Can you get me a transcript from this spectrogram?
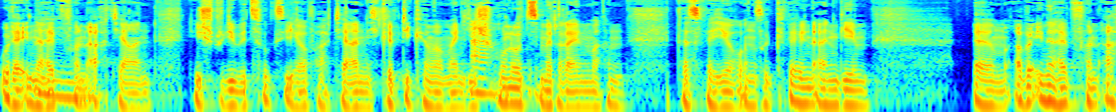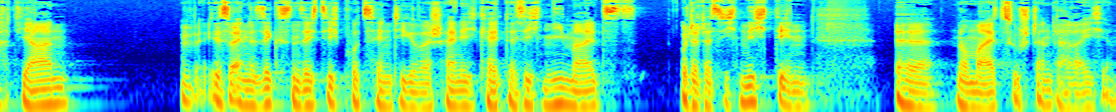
Oder innerhalb mhm. von acht Jahren. Die Studie bezog sich auf acht Jahren. Ich glaube, die können wir mal in die ah, Shownotes okay. mit reinmachen, dass wir hier auch unsere Quellen angeben. Ähm, aber innerhalb von acht Jahren ist eine 66-prozentige Wahrscheinlichkeit, dass ich niemals oder dass ich nicht den äh, Normalzustand erreiche.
